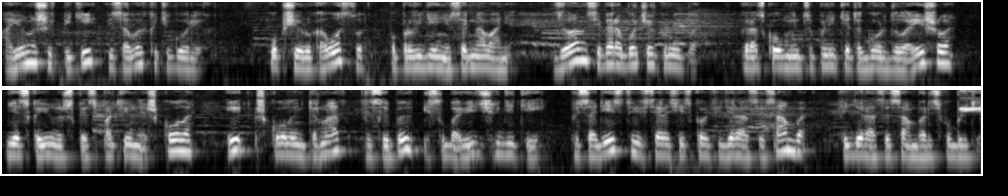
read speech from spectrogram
а юноши в пяти весовых категориях – Общее руководство по проведению соревнований взяла на себя рабочая группа городского муниципалитета города Лаишева, детская юношеская спортивная школа и школа-интернат для слепых и слабовидящих детей при содействии Всероссийского Федерации самбо, Федерации самбо Республики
